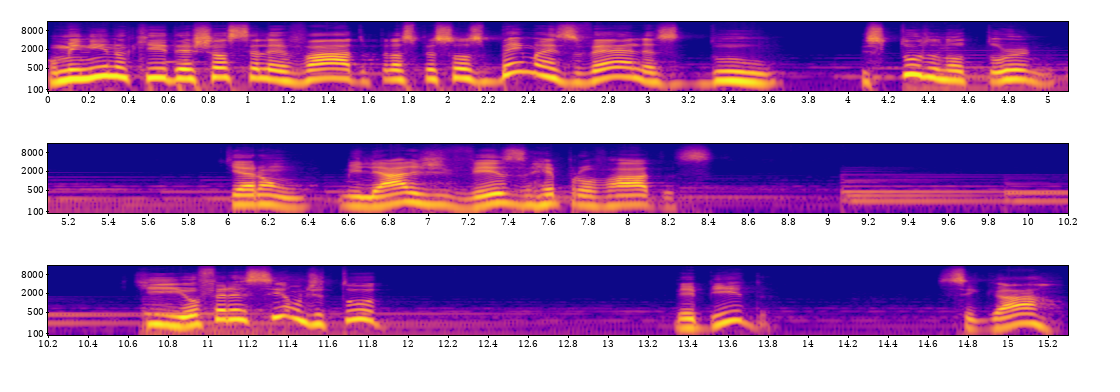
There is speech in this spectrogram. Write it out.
Um menino que deixou ser levado pelas pessoas bem mais velhas do estudo noturno, que eram milhares de vezes reprovadas, que ofereciam de tudo: bebida, cigarro,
